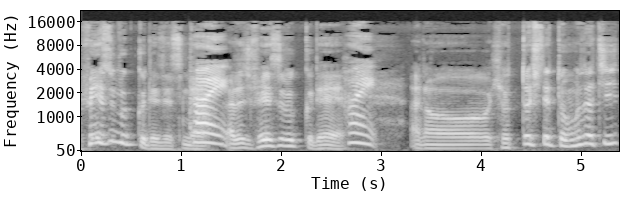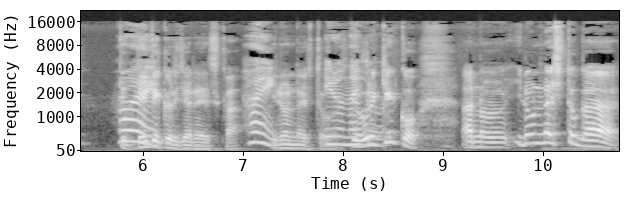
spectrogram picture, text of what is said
フェイスブックでですね、はい。私フェイスブックで、はい。あのーひょっとして友達ってはい。出てくるじゃないですか、はい。ろんな人。いろんな人。で俺結構あのいろんな人が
